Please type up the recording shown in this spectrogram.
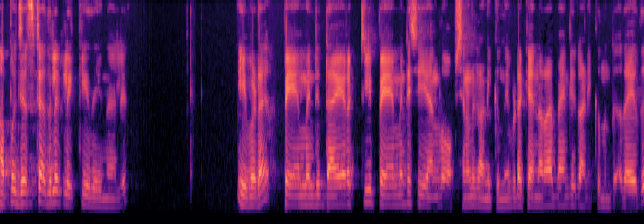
അപ്പോൾ ജസ്റ്റ് അതിൽ ക്ലിക്ക് ചെയ്ത് കഴിഞ്ഞാൽ ഇവിടെ പേയ്മെന്റ് ഡയറക്റ്റ്ലി പേയ്മെന്റ് ചെയ്യാനുള്ള ഓപ്ഷനാണ് കാണിക്കുന്നത്. ഇവിടെ കനറ ബാങ്ക് കാണിക്കുന്നുണ്ട്. അതായത്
